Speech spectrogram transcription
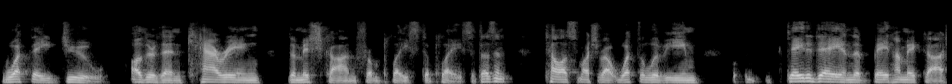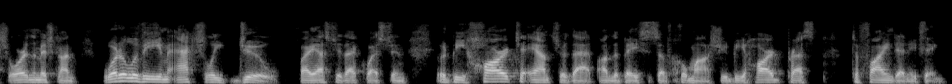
what they do other than carrying the Mishkan from place to place. It doesn't tell us much about what the Leviim day to day in the Beit HaMikdash or in the Mishkan, what do Levim actually do? if I asked you that question, it would be hard to answer that on the basis of Chumash. You'd be hard pressed to find anything.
